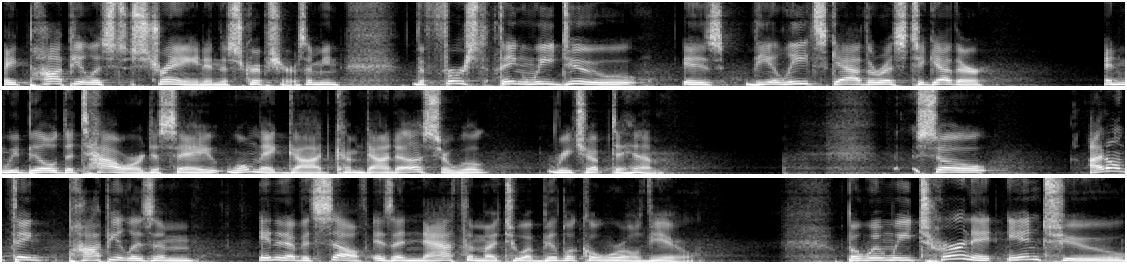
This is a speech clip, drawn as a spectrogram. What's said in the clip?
a populist strain in the scriptures. I mean, the first thing we do is the elites gather us together and we build a tower to say, we'll make God come down to us or we'll reach up to him. So I don't think populism in and of itself is anathema to a biblical worldview. But when we turn it into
